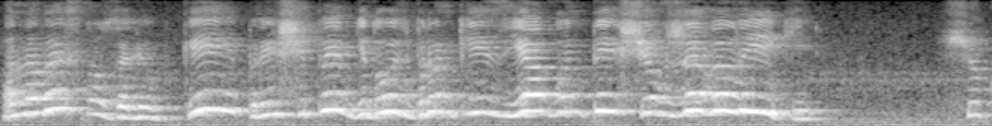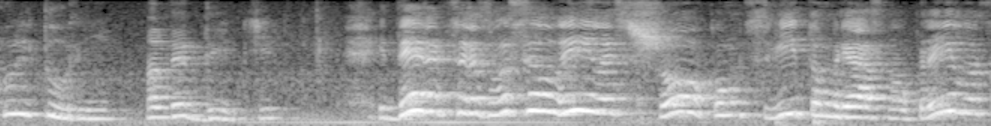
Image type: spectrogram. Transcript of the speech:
А на весну залюбки прищепив дідусь бруньки з яблунь тих, що вже великі, що культурні, але дикі. І деревце розвеселилось, шовком цвітом рясно вкрилось,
